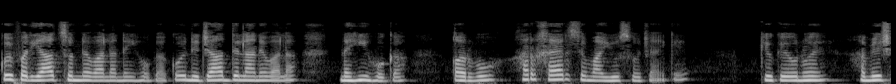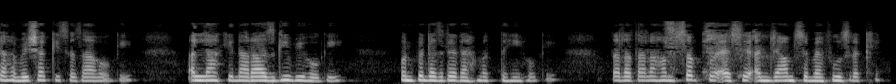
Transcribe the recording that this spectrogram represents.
کوئی فریاد سننے والا نہیں ہوگا، کوئی نجات دلانے والا نہیں ہوگا۔ اور وہ ہر خیر سے مایوس ہو جائیں گے، کیونکہ انہیں ہمیشہ ہمیشہ کی سزا ہوگی۔ اللہ کی ناراضگی بھی ہوگی، ان پہ نظر رحمت نہیں ہوگی۔ تو اللہ تعالیٰ ہم سب کو ایسے انجام سے محفوظ رکھے۔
